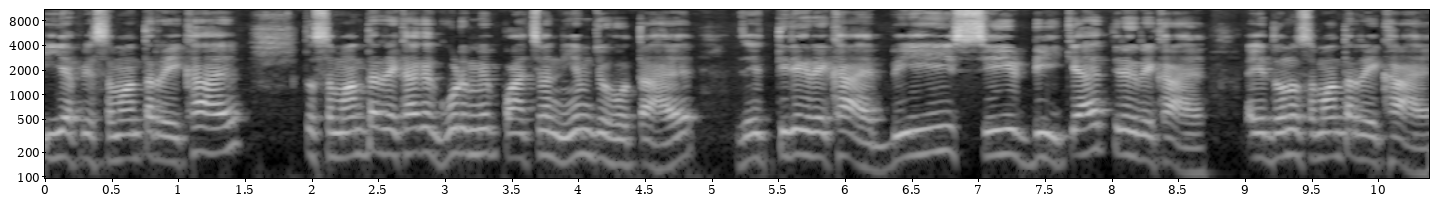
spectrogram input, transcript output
ई एफ़। ये समांतर रेखा है। तो समांतर रेखा के गुण में पांचवा नियम जो होता है जो तिरक रेखा है। B, C, D. क्या है? तिरक रेखा है। ये दोनों समांतर रेखा है।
